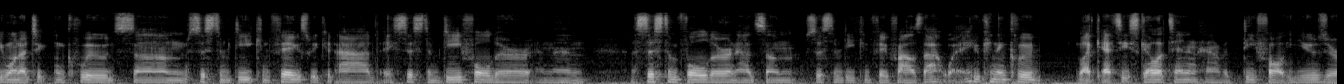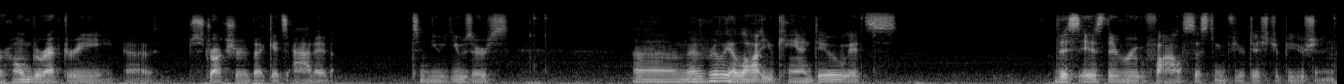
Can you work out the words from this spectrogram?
you wanted to include some systemd configs, we could add a systemd folder and then a system folder and add some systemd config files that way. You can include like etc skeleton and have a default user home directory uh, structure that gets added to new users. Um, there's really a lot you can do. It's this is the root file system of your distribution.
